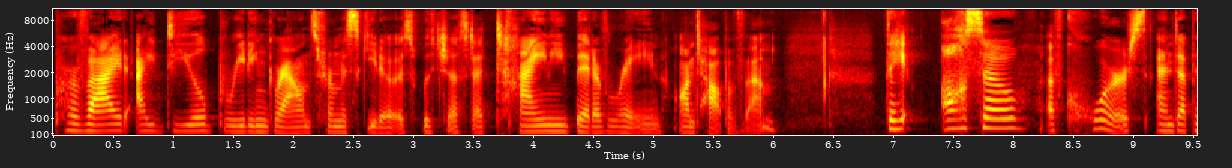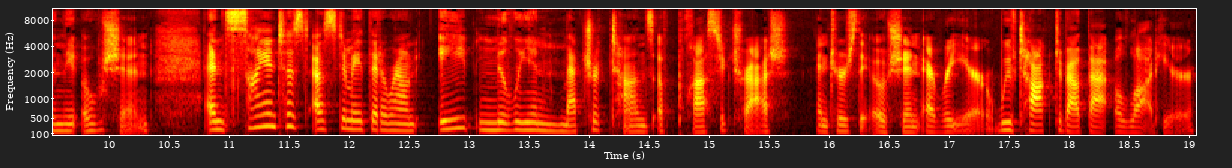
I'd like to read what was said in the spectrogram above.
Provide ideal breeding grounds for mosquitoes with just a tiny bit of rain on top of them. They also, of course, end up in the ocean. And scientists estimate that around 8 million metric tons of plastic trash enters the ocean every year. We've talked about that a lot here.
